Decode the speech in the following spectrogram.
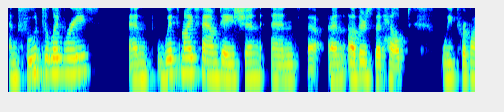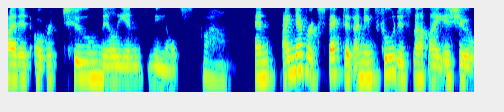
and food deliveries. And with my foundation and uh, and others that helped, we provided over two million meals. Wow! And I never expected. I mean, food is not my issue,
